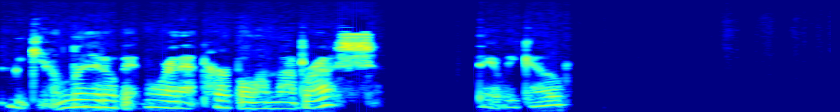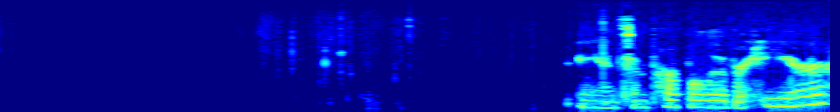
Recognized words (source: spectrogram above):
Let me get a little bit more of that purple on my brush. There we go. And some purple over here.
